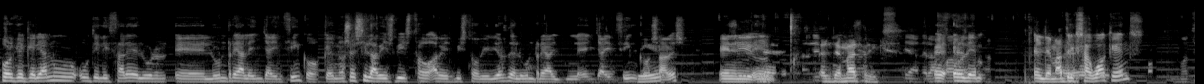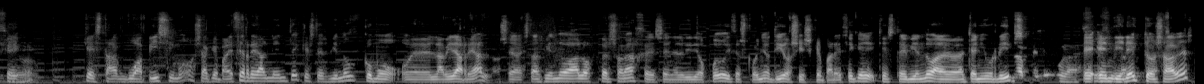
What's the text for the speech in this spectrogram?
porque querían utilizar el, el Unreal Engine 5, que no sé si lo habéis visto, habéis visto vídeos del Unreal Engine 5, Sí. ¿sabes? En Sí, el, El de Matrix. el- el de, el de Matrix Awakens, que, que está guapísimo, o sea, que parece realmente que estés viendo como eh, la vida real. O sea, estás viendo a los personajes en el videojuego y dices, coño, tío, si es que parece que, que esté viendo a Kenny Reeves Una película. sí, en directo, ¿sabes?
